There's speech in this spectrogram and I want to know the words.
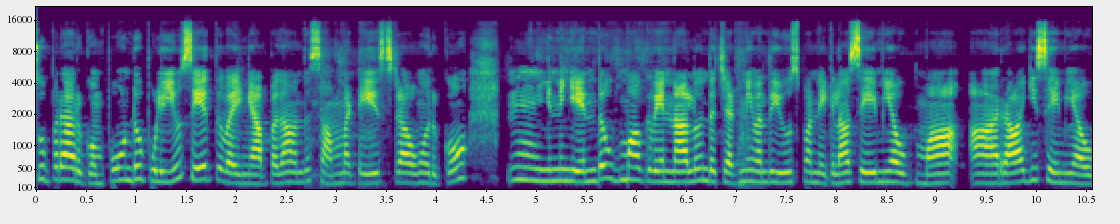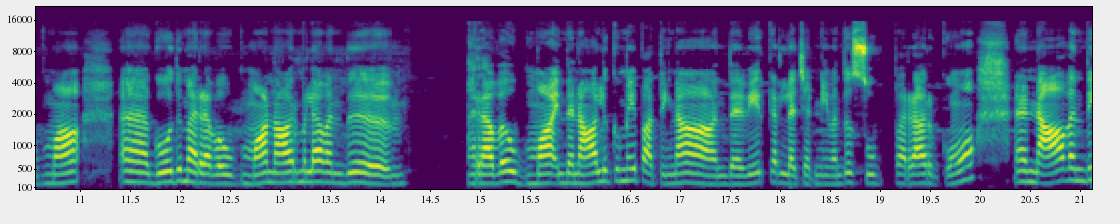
சூப்பராக இருக்கும். பூண்டும் புளியும் சேர்த்து வைங்க. அப்போ தான் வந்து செம்ம டேஸ்ட்டாகவும் இருக்கும். நீங்கள் எந்த உப்புமாவுக்கு வேணாலும் இந்த சட்னி வந்து யூஸ் பண்ணிக்கலாம். சேமியா உப்புமா ராகி சேமியா உப்புமா கோதுமை ரவை உப்புமா நார்மலாக வந்து ரவை உப்புமா இந்த நாலுக்குமே பார்த்திங்கன்னா இந்த வேர்க்கடலை சட்னி வந்து சூப்பராக இருக்கும். நான் வந்து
